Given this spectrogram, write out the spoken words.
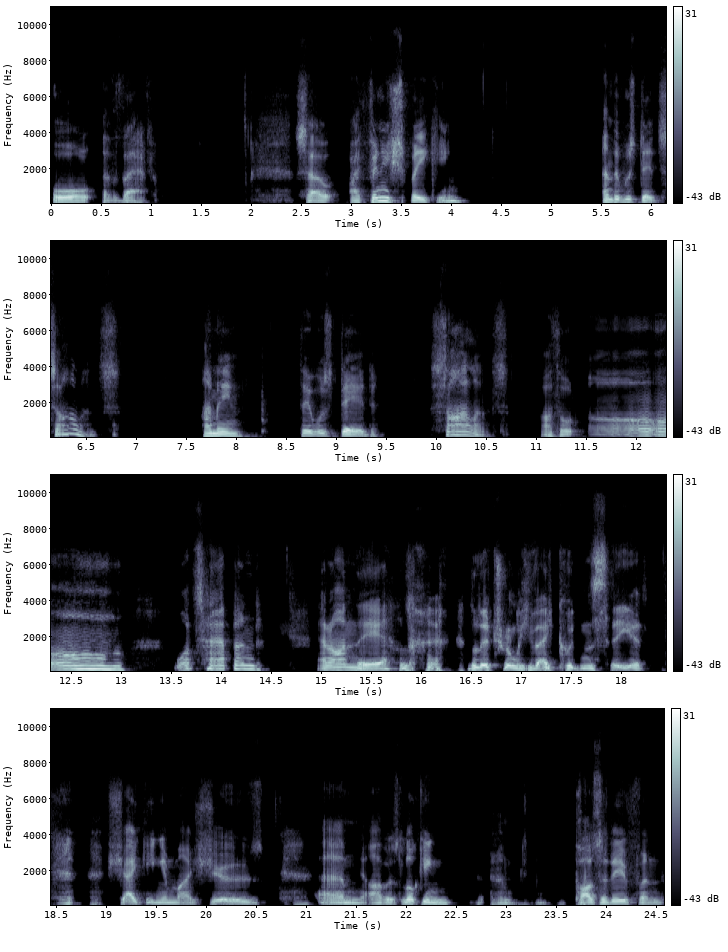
all of that. So I finished speaking, and there was dead silence. I mean, there was dead silence. I thought, oh, what's happened? And I'm there, literally, they couldn't see it, shaking in my shoes. Um, I was looking um, positive and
